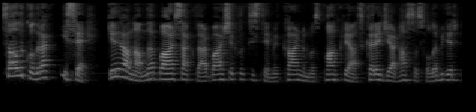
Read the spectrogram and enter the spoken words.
Sağlık olarak ise genel anlamda bağırsaklar, bağışıklık sistemi, karnımız, pankreas, karaciğer hastası olabilir.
